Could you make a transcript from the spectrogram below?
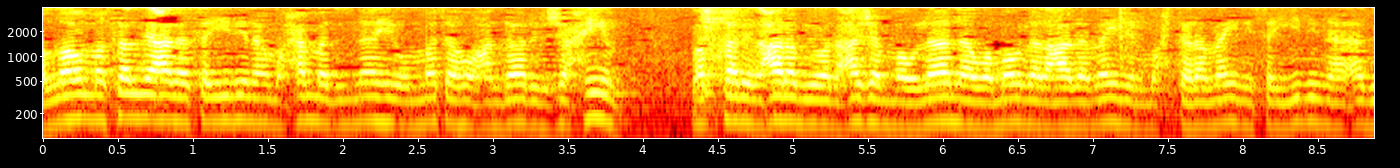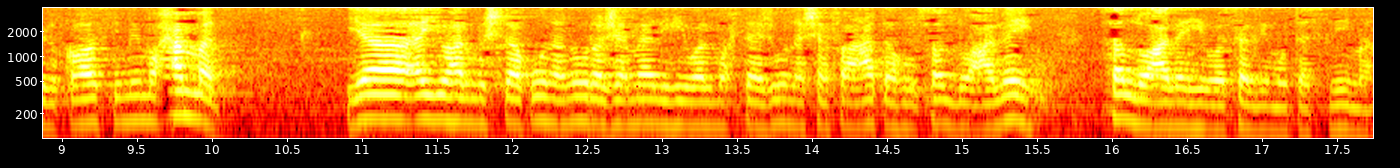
اللهم صل على سيدنا محمد الناهي أمته عن دار الجحيم مفخر العرب والعجم مولانا ومولى العالمين المحترمين سيدنا أبي القاسم محمد. يا أيها المشتاقون نور جماله والمحتاجون شفاعته صلوا عليه صلوا عليه وسلموا تسليما.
